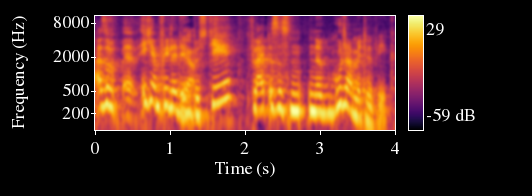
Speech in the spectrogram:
Also äh, ich empfehle den Ja. Bustier. Vielleicht ist es ein, ein guter Mittelweg.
